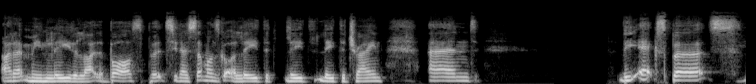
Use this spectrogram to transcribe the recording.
I don't mean leader like the boss, but you know, someone's got to lead the lead lead the train, and the experts,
